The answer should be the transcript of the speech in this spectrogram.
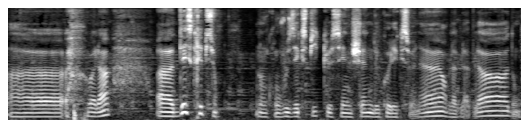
Voilà. Description. Donc on vous explique que c'est une chaîne de collectionneurs, blablabla. Donc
